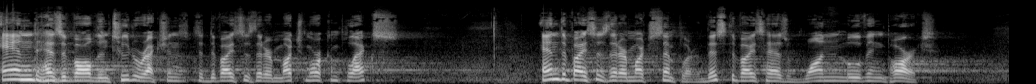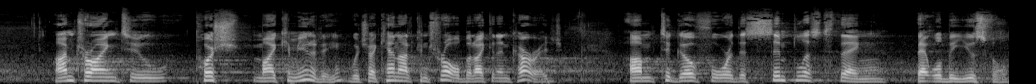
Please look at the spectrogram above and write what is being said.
and has evolved in two directions to devices that are much more complex and devices that are much simpler. This device has one moving part. I'm trying to push my community, which I cannot control, but I can encourage, um, to go for the simplest thing that will be useful,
